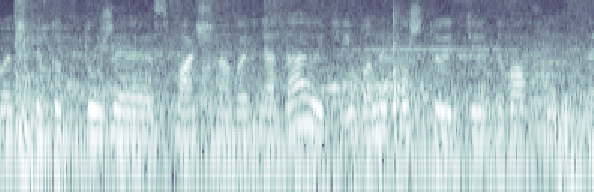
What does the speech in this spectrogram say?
Булочки тут дуже смачно виглядають і вони коштують 2 фунти.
